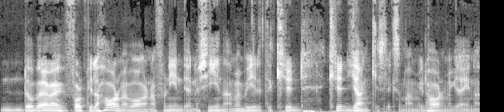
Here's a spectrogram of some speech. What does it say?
då börjar folk vilja ha de här varorna från Indien och Kina. Man blir lite krydd, kryddjunkies liksom. Man vill ha de här grejerna.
